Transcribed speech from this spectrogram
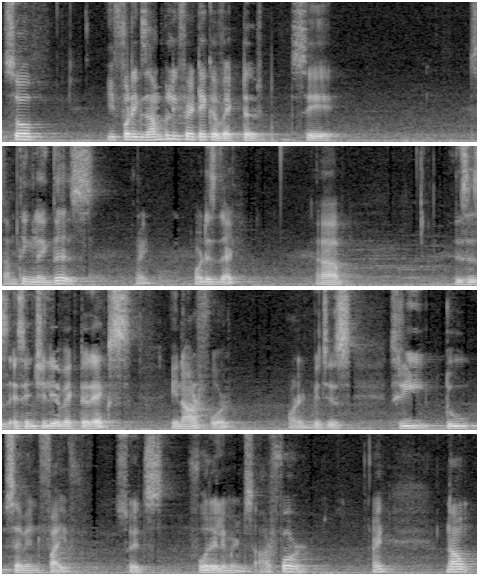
so if for example if i take a vector say something like this right what is that? Uh, this is essentially a vector x in R4 all right which is 3 2 7 5 so it's four elements R4 right? Now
